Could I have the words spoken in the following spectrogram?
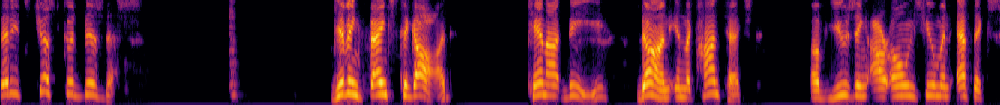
that it's just good business giving thanks to God cannot be done in the context of using our own human ethics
